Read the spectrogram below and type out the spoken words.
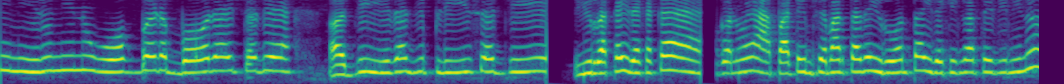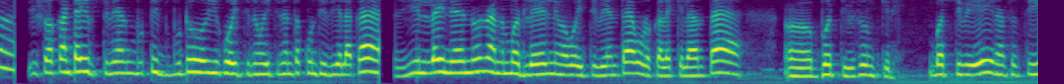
ನೀನು ಇರು, ನೀನು ಹೋಗ್ಬೇಡ. ಬೋರ್ ಆಯ್ತದೆ. ಅಜ್ಜಿ ಇರಜ್ಜಿ ಪ್ಲೀಸ್ ಅಜ್ಜಿ. ಇರಕ್ಕ ಇದಕ್ಕ ಆ ಪಾಟಿ ಹಿಂಸೆ ಮಾಡ್ತಾರೆ ಇರು ಅಂತ ಇದಕ್ಕೆ ಹಿಂಗಾರ್ತಾ ನೀನು? ಇಷ್ಟೋ ಗಂಟೆ ಇರ್ತೀನಿ ಅಂದ್ಬಿಟ್ಟು ಇದ್ಬಿಟ್ಟು ಈಗ ಹೋಯ್ತೀನಿ ಹೋಯ್ತೀನಿ ಅಂತ ಕುಂತಿದ್ಯಲ್ಲಕ್ಕ ಇಲ್ಲ, ಇನ್ನೇನು, ನನ್ನ ಮೊದಲೇ ನೀವು ಹೋಯ್ತೀವಿ ಅಂತ, ಉಳ್ಕೊಳಕ್ಕಿಲ್ಲ ಅಂತ. ಬರ್ತೀವಿ ಸುಮ್ಕಿರಿ. ಬರ್ತೀವಿ ಇನ್ನೊಂದ್ಸತಿ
